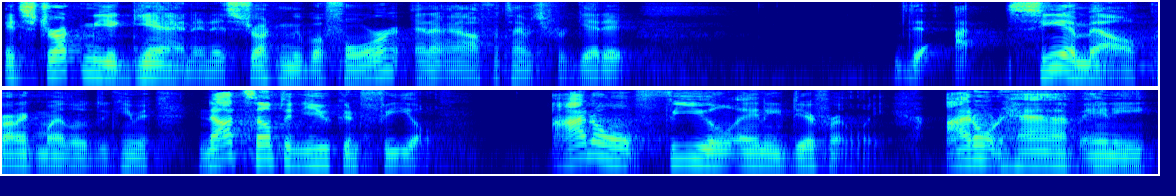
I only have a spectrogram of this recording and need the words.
It struck me again, and it struck me before, and I oftentimes forget it. The, CML, chronic myeloid leukemia, not something you can feel. I don't feel any differently. I don't have any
